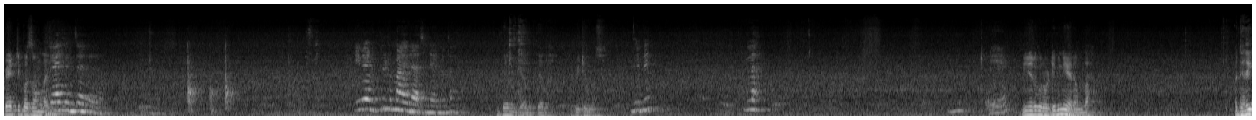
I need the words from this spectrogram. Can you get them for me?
ब्याट्री बचाउनलाई। आइरहेको हेर्नु त। बेल बेल बेल भिडियोमा छ दिदी ल। यिनीहरूको रोटी पनि हेरौँ ल। धेरै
